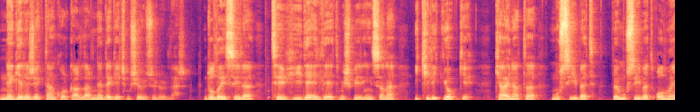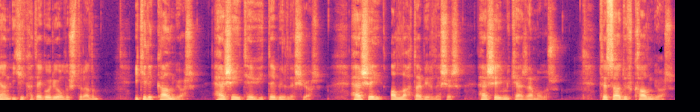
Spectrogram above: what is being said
Ne gelecekten korkarlar ne de geçmişe üzülürler. Dolayısıyla tevhidi elde etmiş bir insana ikilik yok ki kainatta musibet ve musibet olmayan iki kategori oluşturalım. İkilik kalmıyor. Her şey tevhidde birleşiyor. Her şey Allah'ta birleşir. Her şey mükerrem olur. Tesadüf kalmıyor.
